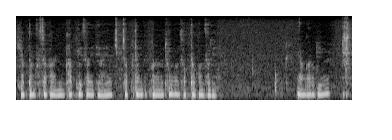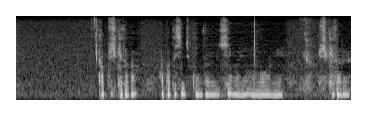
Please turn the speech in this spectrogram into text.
계약 당사자가 아닌 각 회사에 대하여 직접 부당이득 반환을 청구할 수 없다고 한 사례. 양가로 리을 갑 주식회사가 아파트 신축 공사를 시행하여 완공한 후에 주식회사를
